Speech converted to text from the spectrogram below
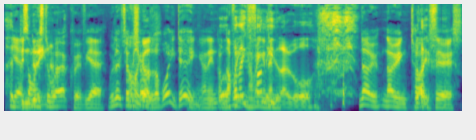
had yeah, been someone I doing used to that. work with. Yeah, we looked over Oh his shoulder God. like, what are you doing? And then Were, nothing, were they nothing, funny then- though, or No, no, entirely they- serious.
